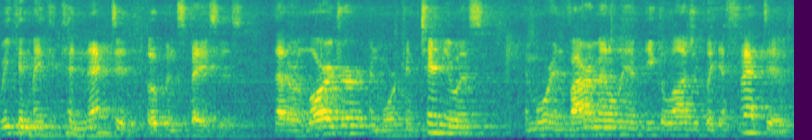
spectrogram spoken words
we can make connected open spaces that are larger and more continuous and more environmentally and ecologically effective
